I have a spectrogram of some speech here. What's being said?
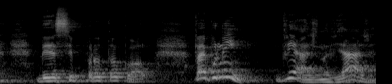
desse protocolo. Vai por mim! Viagem na viagem.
